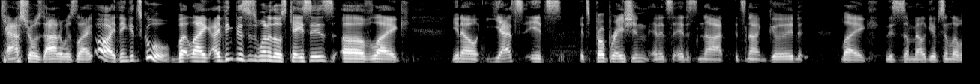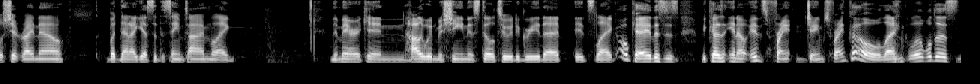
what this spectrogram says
Castro's daughter was like, "Oh, I think it's cool," but like, I think this is one of those cases of like, you know, yes, it's it's appropriation and it's it's not it's not good. Like this is a Mel Gibson level shit right now, but then I guess at the same time, like the American Hollywood machine is still to a degree that it's like, okay, this is because you know it's James Franco. Like we'll, we'll just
